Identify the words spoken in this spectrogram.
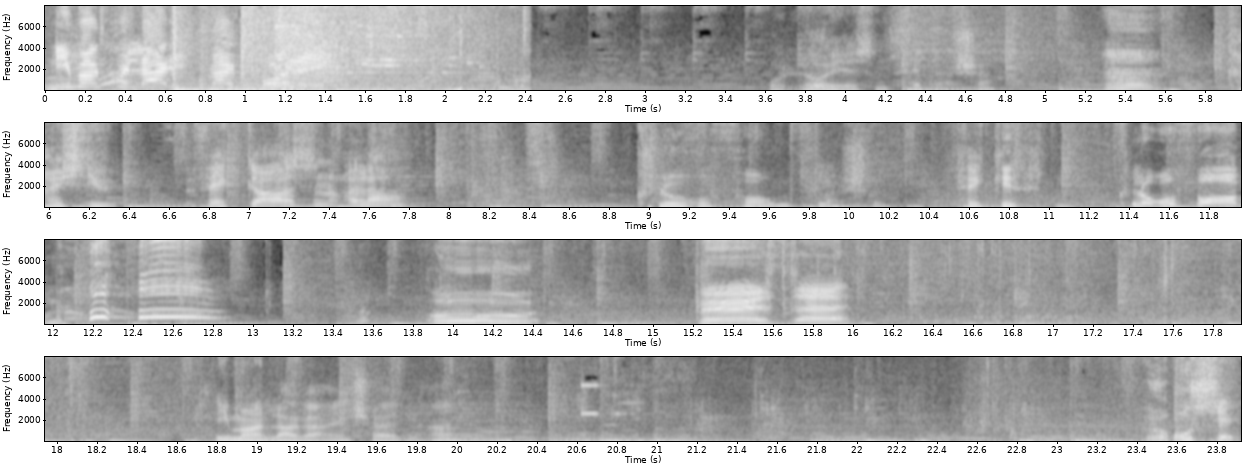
Niemand beleidigt mein Pulli! Oh, Leute, hier ist ein fetter Schach. Kann ich die weggasen, aller? Chloroformflasche. Vergiften. Chloroform. uh, böse. Klimaanlage einschalten. Ah. Oh, shit.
